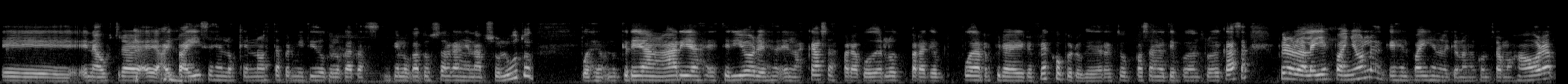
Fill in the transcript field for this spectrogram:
Eh, en Australia eh, hay países en los que no está permitido que los, gatos, que los gatos salgan en absoluto pues crean áreas exteriores en las casas para poderlo, para que puedan respirar aire fresco, pero que de resto pasan el tiempo dentro de casa. Pero la ley española, que es el país en el que nos encontramos ahora,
